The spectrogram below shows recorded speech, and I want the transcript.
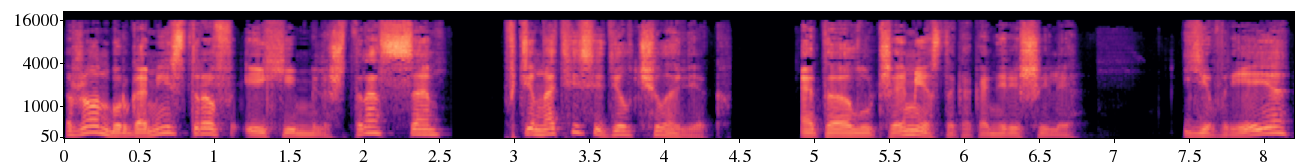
жен бургомистров и Химмельштрассе, в темноте сидел человек. Это лучшее место, как они решили. Еврея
